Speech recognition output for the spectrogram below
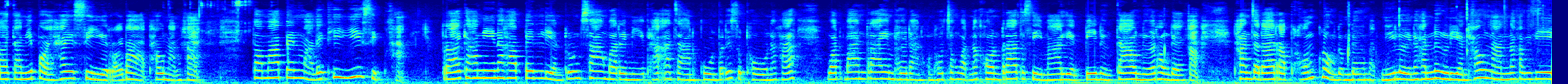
รายการนี้ปล่อยให้ 400 บาทเท่านั้นค่ะ ต่อมาเป็นหมายเลขที่ 20 ค่ะ รายการนี้นะคะ เป็นเหรียญรุ่นสร้างบารมีพระอาจารย์กูลปริสุทธโธนะคะ วัดบ้านไร่อำเภอด่านขุนทดจังหวัดนครราชสีมาเหรียญปี 19 เนื้อทองแดงค่ะ ท่านจะได้รับพร้อมกล่องเดิมๆแบบนี้เลยนะคะหนึ่งเหรียญเท่านั้นนะคะพี่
